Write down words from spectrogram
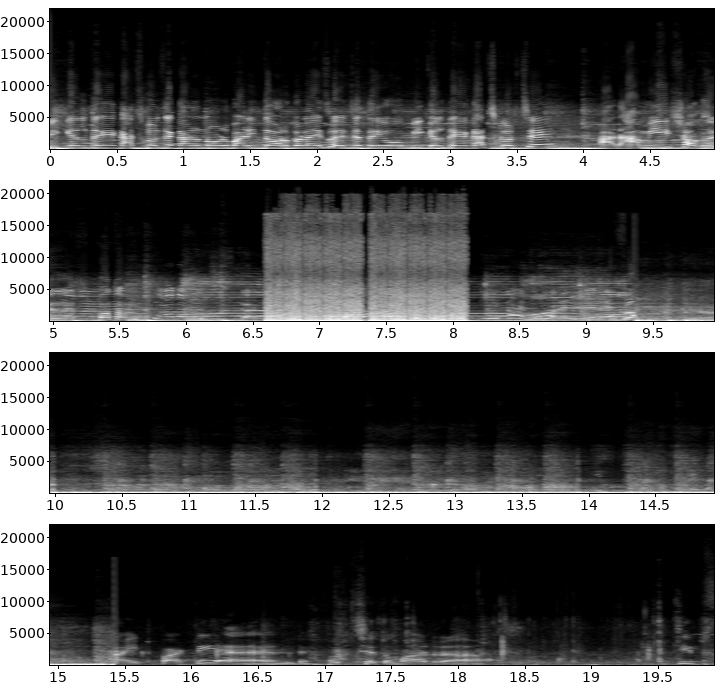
বিকেল থেকে কাজ করছে, কারণ ওর বাড়িতে অর্গানাইজ হয়েছে, তাই ও বিকেল থেকে কাজ করছে। আর আমি প্রথম নাইট পার্টি অ্যান্ড হচ্ছে তোমার চিপস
